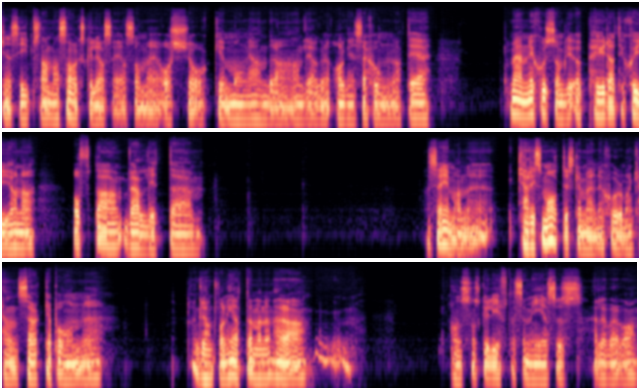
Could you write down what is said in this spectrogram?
princip samma sak skulle jag säga som med Osho och många andra andliga organisationer. Att det är människor som blir upphöjda till skyarna, ofta väldigt, eh, vad säger man, eh, karismatiska människor. Man kan söka på hon eh, jag har glömt vad hon heter, men den här eh, hon som skulle gifta sig med Jesus, eller vad det var.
